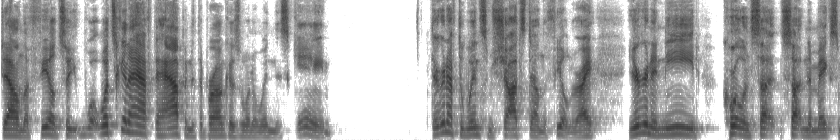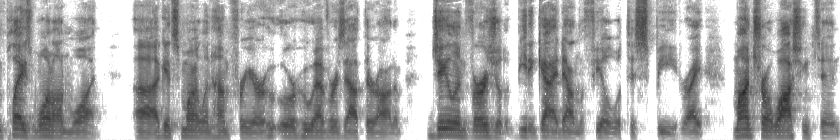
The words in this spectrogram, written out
down the field. So what's going to have to happen if the Broncos want to win this game they're going to have to win some shots down the field, right? You're going to need Courtland Sutton to make some plays one on one against Marlon Humphrey or, or whoever's out there on him. Jalen Virgil to beat a guy down the field with his speed, right? Montrell Washington,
